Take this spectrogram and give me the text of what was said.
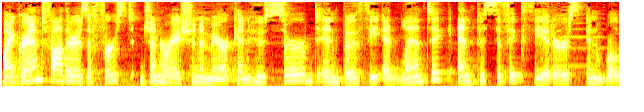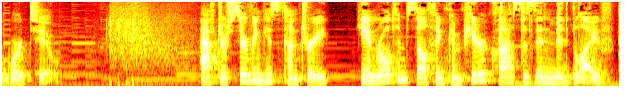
My grandfather is a first generation American who served in both the Atlantic and Pacific theaters in World War II. After serving his country, he enrolled himself in computer classes in midlife,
